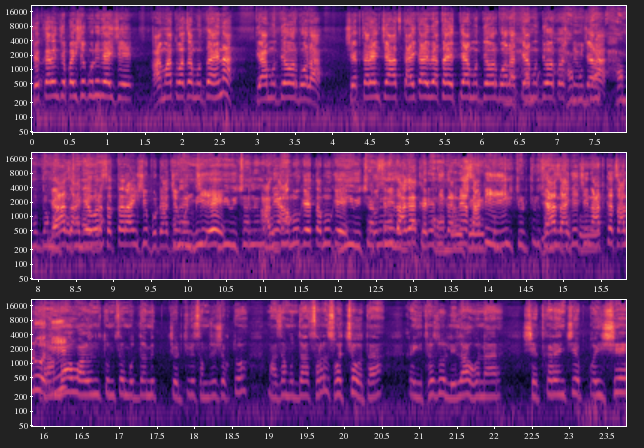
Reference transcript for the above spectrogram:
शेतकऱ्यांचे पैसे कुणी द्यायचे? हा महत्त्वाचा मुद्दा आहे ना. त्या मुद्द्यावर बोला. शेतकऱ्यांचे आज काय काय व्यथा आहेत त्या मुद्द्यावर बोला त्या मुद्द्यावर प्रश्न विचारा. या जागेवर? सत्तर ऐंशी फुटाची उंची आहे आणि अमुक आहे तमुक आहे. दुसरी जागा खरेदी करण्यासाठी या जागेची. नाटकं चालू होती. वाळून तुमचा मुद्दा मी चिडचिड समजू शकतो. माझा मुद्दा सरळ स्वच्छ होता. का इथं जो लिलाव होणार शेतकऱ्यांचे पैसे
